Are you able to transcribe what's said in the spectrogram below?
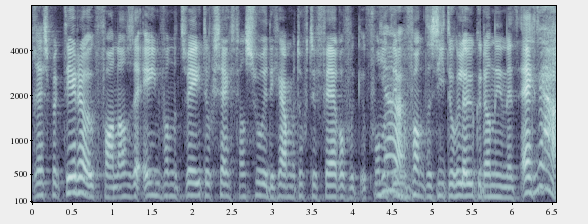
respecteer er ook van. Als de een van de twee toch zegt van... Sorry, die gaat me toch te ver. Of ik, ik vond het in mijn fantasie toch leuker dan in het echt. Ja,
